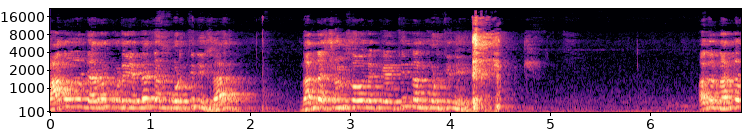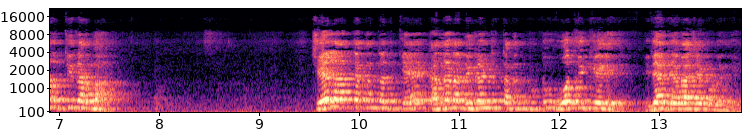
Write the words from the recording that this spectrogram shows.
ಕಾನೂನು ನೆರವು ಕೊಡಿ ಅಂದ್ರೆ ನಾನು ಕೊಡ್ತೀನಿ ಸರ್. ನನ್ನ ಶುಲ್ಕವನ್ನು ಕೇಳ್ತೀನಿ, ನಾನು ಕೊಡ್ತೀನಿ. ಅದು ನನ್ನ ವೃತ್ತಿ ಧರ್ಮ ಚೇಲ ಅಂತಕ್ಕಂಥದಕ್ಕೆ ಕನ್ನಡ ನಿಘಂಟು ತೆಗೆದ್ಬಿಟ್ಟು ಓದ್ಲಿಕ್ಕೆ ಕೇಳಿ. ಇದೇ ದೇವರಾಜೇಗೌಡನಿಗೆ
